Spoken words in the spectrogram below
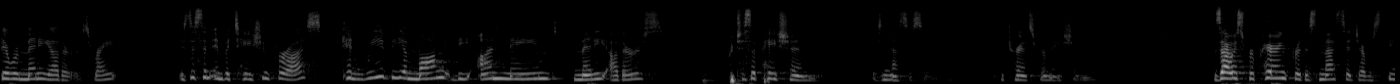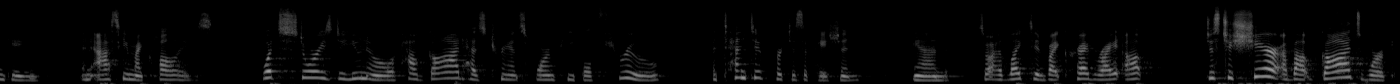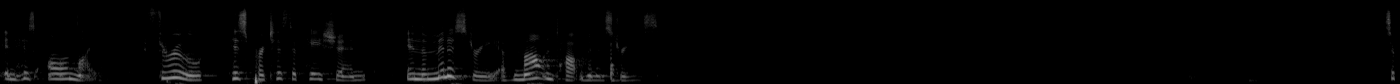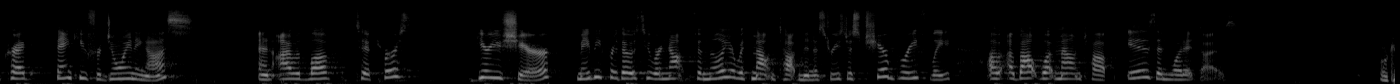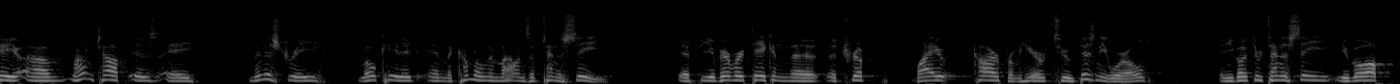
there were many others, right? Is this an invitation for us? Can we be among the unnamed many others? Participation is necessary for transformation. As I was preparing for this message, I was thinking and asking my colleagues, what stories do you know of how God has transformed people through attentive participation? And so I'd like to invite Craig Wright up just to share about God's work in his own life through his participation in the ministry of Mountaintop Ministries. So, Craig, thank you for joining us. And I would love to first hear you share, maybe for those who are not familiar with Mountaintop Ministries, just share briefly uh, about what Mountaintop is and what it does. Okay, um, Mountaintop is a ministry located in the Cumberland Mountains of Tennessee. If you've ever taken the, the trip by car from here to Disney World and you go through Tennessee, you go up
